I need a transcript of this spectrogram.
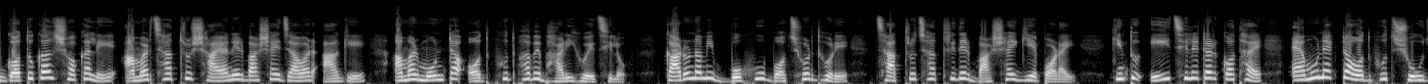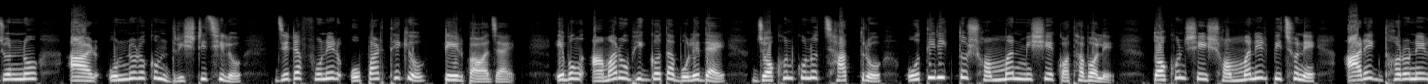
গতকাল সকালে আমার ছাত্র সায়ানের বাসায় যাওয়ার আগে আমার মনটা অদ্ভুতভাবে ভারী হয়েছিল, কারণ আমি বহু বছর ধরে ছাত্রছাত্রীদের বাসায় গিয়ে পড়াই, কিন্তু এই ছেলেটার কথায় এমন একটা অদ্ভুত সৌজন্য আর অন্যরকম দৃষ্টি ছিল যেটা ফোনের ওপার থেকেও টের পাওয়া যায়। এবং আমার অভিজ্ঞতা বলে দেয়, যখন কোনো ছাত্র অতিরিক্ত সম্মান মিশিয়ে কথা বলে, তখন সেই সম্মানের পিছনে আরেক ধরনের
